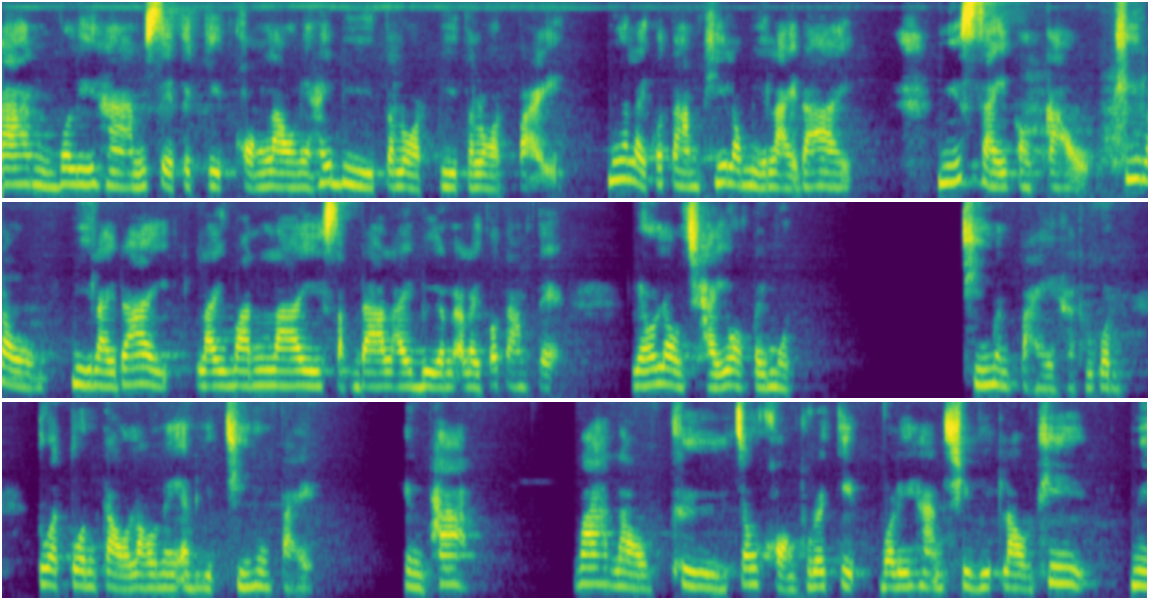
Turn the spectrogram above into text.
การบริหารเศรษฐกิจของเราเนี่ยให้ดีตลอดปีตลอดไป เมื่อไหร่ก็ตามที่เรามีรายได้ นิสัยเก่าๆที่เรามีรายได้ รายวันรายสัปดาห์รายเดือนอะไรก็ตามแต่ แล้วเราใช้ออกไปหมด ทิ้งมันไปค่ะ ทุกคนตัวตนเก่าเราในอดีตทิ้งลงไป เห็นภาพว่าเราคือเจ้าของธุรกิจบริหารชีวิตเราที่มี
